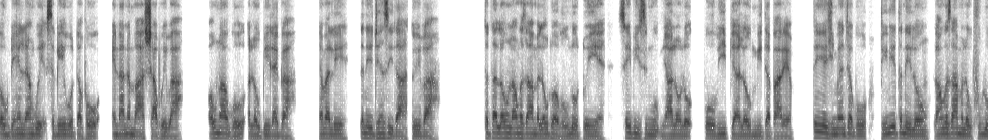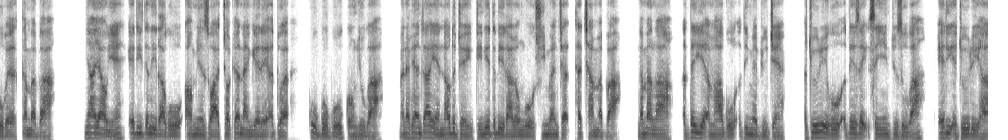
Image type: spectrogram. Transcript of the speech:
ကုန်တင် language စကေးကိုတက်ဖို့အင်တာနက်မှာရှာဖွေပါအုံနောက်ကိုအလုပ်ပေးလိုက်ပါနံပါတ်၄တနေ့ချင်းစီသာတွေးပါတသက်လုံးလောင်းကစားမလုပ်တော့ဘူးလို့တွေးရင်စိတ်ဖိစီးမှုများလုံးလို့ပိုပြီးပြန်လုံးမိတတ်ပါတယ်တင်းရဲ့ရီမန်းချက်ကိုဒီနေ့တနေ့လုံးလောင်းကစားမလုပ်ဘူးလို့ပဲသတ်မှတ်ပါညရောက်ရင်အဲ့ဒီတနေ့တာကိုအောင်မြင်စွာကြော်ဖြတ်နိုင်ခဲ့တဲ့အတွက်ကိုကိုကိုဂုဏ်ပြုပါမနက်ဖြန်ကြရင်နောက်တစ်ကြိမ်ဒီနေ့တနေ့တာလုံးကိုရီမန်းချက်ထပ်ချမှတ်ပါ နံပါတ်5အသက်ရဲ့အမားကိုအတိမဲ့ပြုခြင်းအကျွေးတွေကိုအသေးစိတ်စည်ရင်းပြုစုပါအဲ့ဒီအကျွေးတွေဟာ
